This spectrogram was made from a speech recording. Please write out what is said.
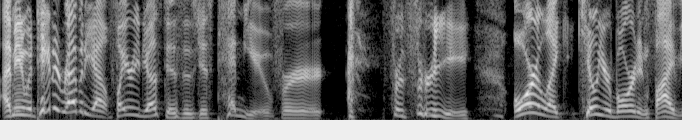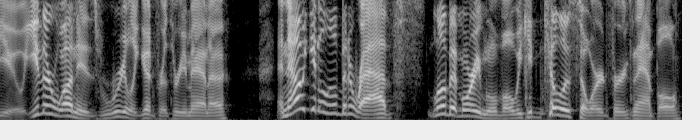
I mean, with Tainted Remedy out, Fiery Justice is just 10 you for for 3 or like kill your board in 5 you. Either one is really good for 3 mana. And now we get a little bit of wraths, a little bit more removal. We can kill a sword, for example.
